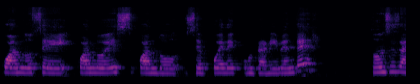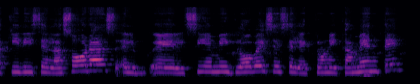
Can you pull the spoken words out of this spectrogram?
cuando se, cuando es, cuando se puede comprar y vender. Entonces aquí dicen las horas, el, el CME Globes es electrónicamente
